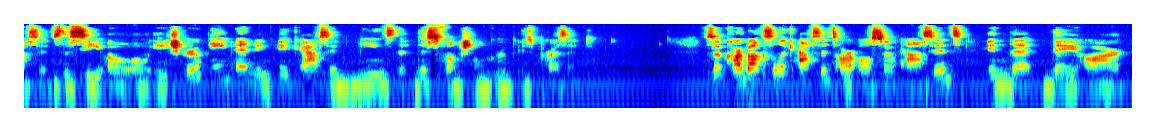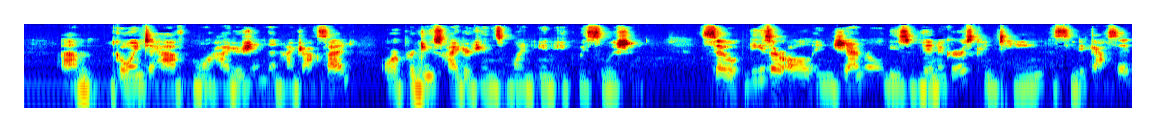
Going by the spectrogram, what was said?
acids, the COOH group. Name ending ic acid means that this functional group is present. So carboxylic acids are also acids in that they are um, going to have more hydrogen than hydroxide or produce hydrogens when in aqueous solution. So these are all in general, these vinegars contain acetic acid,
